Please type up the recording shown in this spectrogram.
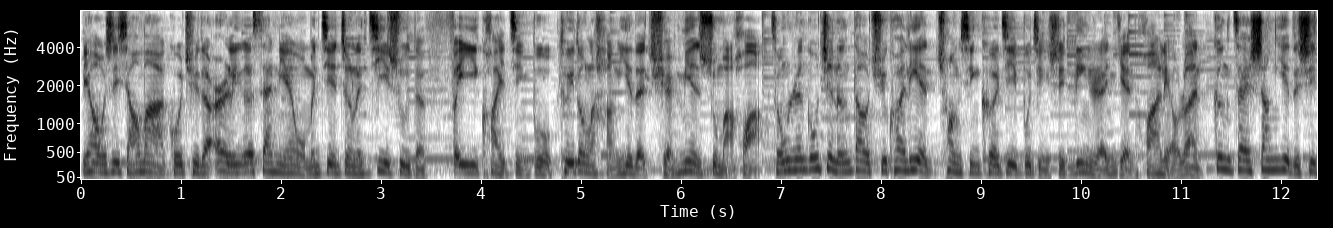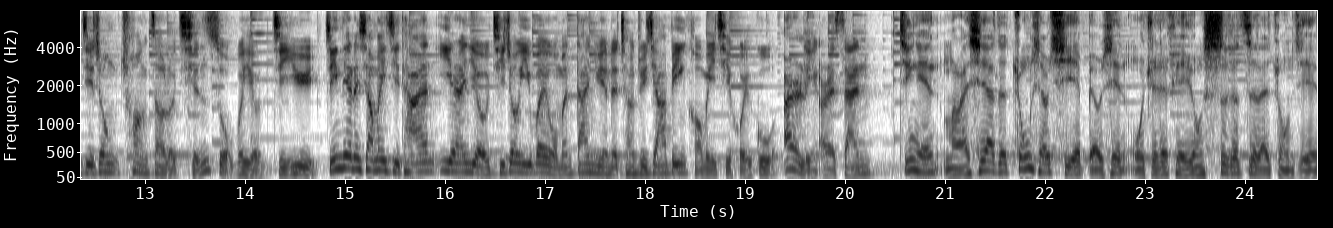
你好，我是小马。过去的二零二三年，我们见证了技术的飞快进步，推动了行业的全面数码化。从人工智能到区块链，创新科技不仅是令人眼花缭乱，更在商业的世界中创造了前所未有的机遇。今天的小马一起谈，依然有其中一位我们单元的常驻嘉宾和我们一起回顾二零二三。今年马来西亚的中小企业表现，我觉得可以用四个字来总结：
